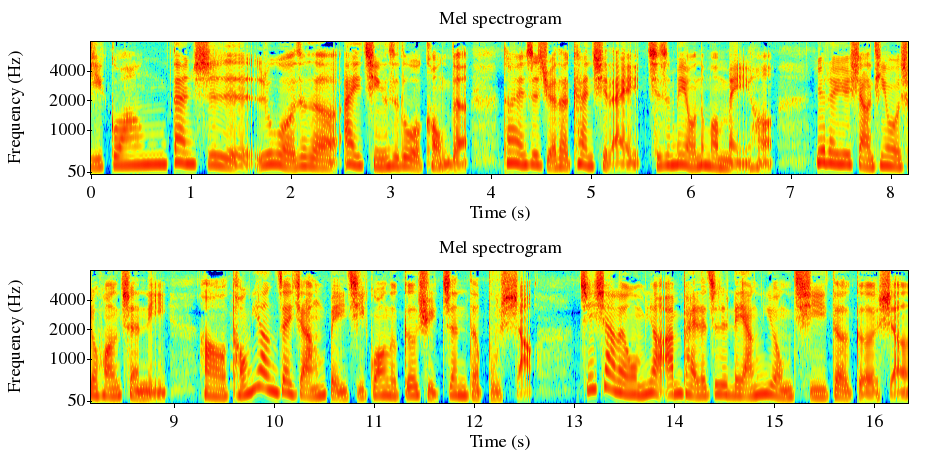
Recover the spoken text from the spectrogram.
极光，但是如果这个爱情是落空的，他还是觉得看起来其实没有那么美哈。越来越想听，我是黄晨妮。好，同样在讲北极光的歌曲真的不少。接下来我们要安排的，这是梁咏琪的歌声。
